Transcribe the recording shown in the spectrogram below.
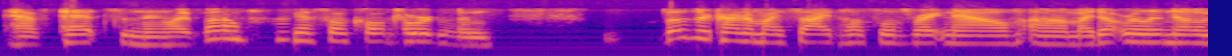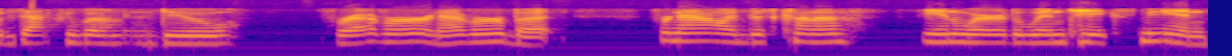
have pets, and they're like, well, I guess I'll call Jordan. And those are kind of my side hustles right now. Um, I don't really know exactly what I'm going to do forever and ever, but for now, I'm just kind of seeing where the wind takes me. And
